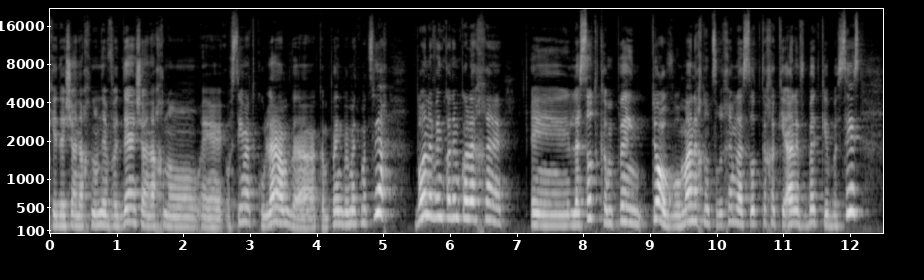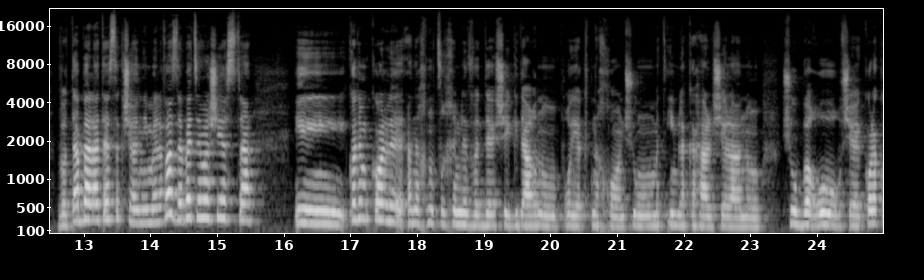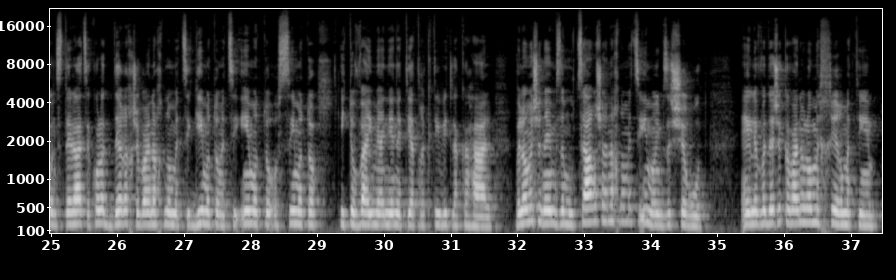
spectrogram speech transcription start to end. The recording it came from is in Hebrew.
כדי שאנחנו נוודא שאנחנו אה, עושים את כולם והקמפיין באמת מצליח, בואו נבין קודם כל איך אה, אה, לעשות קמפיין טוב, או מה אנחנו צריכים לעשות ככה כאלף בית כבסיס, ואותה בעלת עסק שאני מלווה, זה בעצם מה שהיא עשתה. היא, קודם כל אנחנו צריכים לוודא שהגדרנו פרויקט נכון, שהוא מתאים לקהל שלנו, שהוא ברור, שכל הקונסטלציה, כל הדרך שבה אנחנו מציגים אותו, מציעים אותו, עושים אותו, היא טובה, היא מעניינת, היא אטרקטיבית לקהל, ולא משנה אם זה מוצר שאנחנו מציעים או אם זה שירות. אה, לוודא שקבענו לו מחיר מתאים.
